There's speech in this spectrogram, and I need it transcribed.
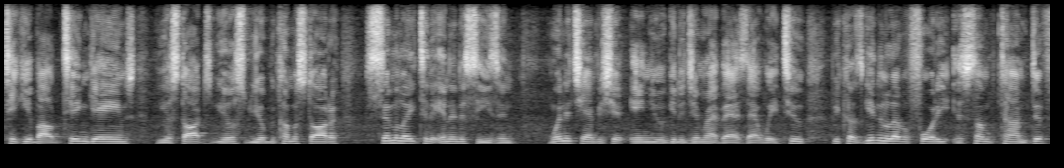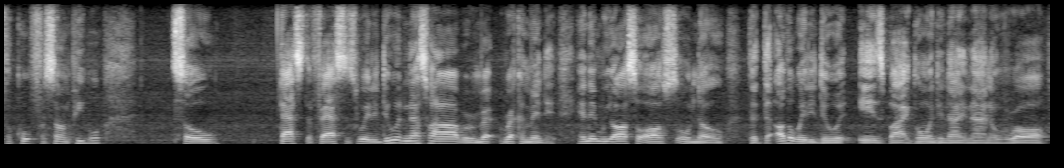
Take you about 10 games. You'll start. You'll you'll become a starter. Simulate to the end of the season. Win a championship, and you'll get a gym rat badge that way too. Because getting to level 40 is sometimes difficult for some people. So that's the fastest way to do it, and that's how I would re- recommend it. And then we also also know that the other way to do it is by going to 99 overall,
